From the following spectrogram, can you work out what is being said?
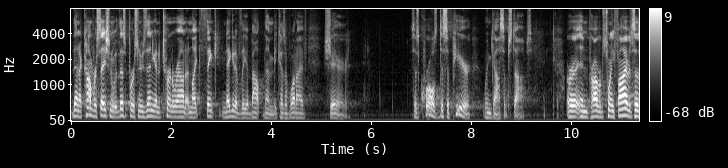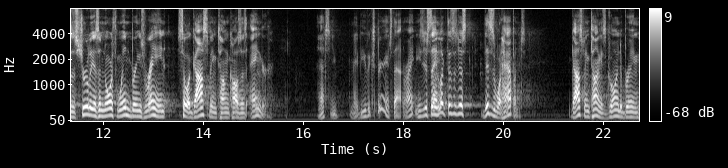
than a conversation with this person who's then going to turn around and like think negatively about them because of what I've shared. It says quarrels disappear when gossip stops. Or in Proverbs 25, it says, As surely as a north wind brings rain, so a gossiping tongue causes anger. And that's you, maybe you've experienced that, right? He's just saying, look, this is just this is what happens. Gossiping tongue is going to bring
